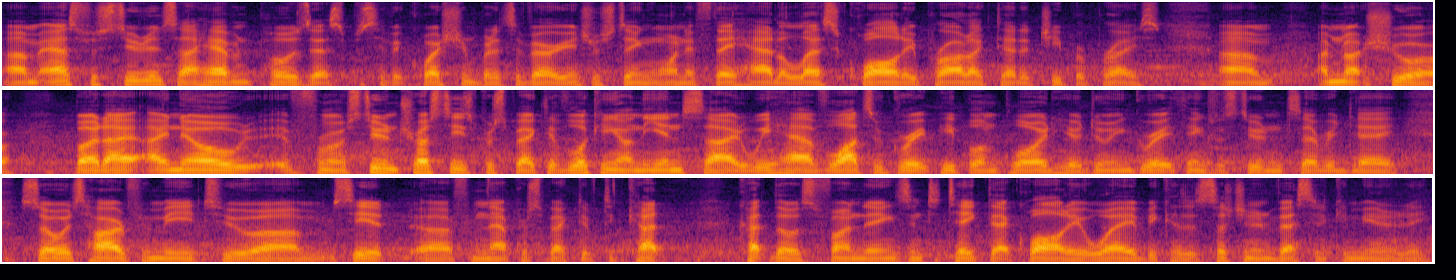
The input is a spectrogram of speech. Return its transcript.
Um, as for students, I haven't posed that specific question, but it's a very interesting one. If they had a less quality product at a cheaper price, um, I'm not sure. But I, I, know from a student trustee's perspective, looking on the inside, we have lots of great people employed here doing great things with students every day. So it's hard for me to um, see it uh, from that perspective to cut, cut those fundings and to take that quality away because it's such an invested community.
